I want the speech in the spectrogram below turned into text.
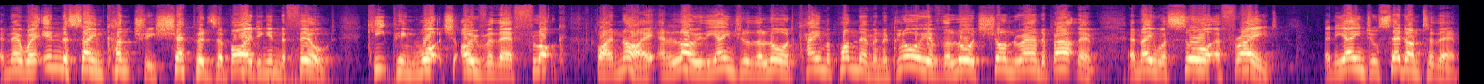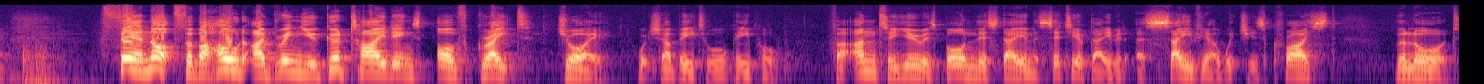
And there were in the same country shepherds abiding in the field, keeping watch over their flock by night. And lo, the angel of the Lord came upon them, and the glory of the Lord shone round about them, and they were sore afraid. And the angel said unto them, Fear not, for behold, I bring you good tidings of great joy, which shall be to all people. For unto you is born this day in the city of David a Saviour, which is Christ the Lord.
